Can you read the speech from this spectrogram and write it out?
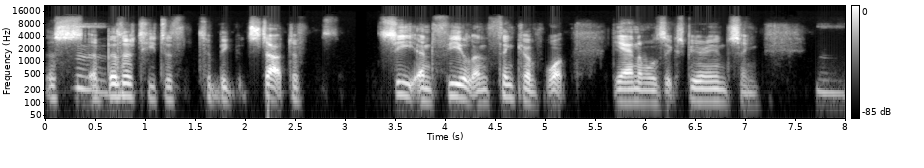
this mm. ability to to be, start to see and feel and think of what the animal's experiencing mm.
